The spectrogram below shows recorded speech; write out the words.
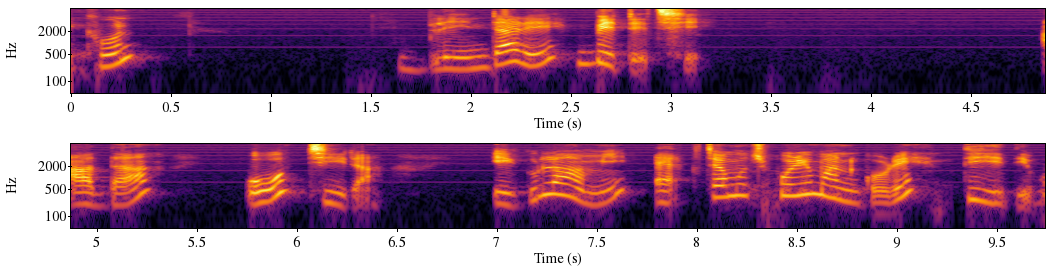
এখন ব্লেন্ডারে বেটেছি। আদা ও জিরা। এগুলো আমি এক চামচ পরিমাণ করে দিয়ে দিব।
